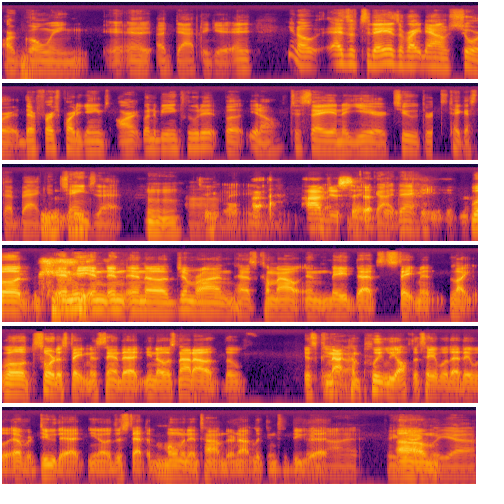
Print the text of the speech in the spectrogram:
are going and adapting it. And, you know, as of today, as of right now, sure, their first party games aren't going to be included, but, you know, to say in a year, two, three, to take a step back and Mhm. change that. Mhm. Um, Well, and- I'm just saying. God dang. Well, and he and, and and uh Jim Ryan has come out and made that statement, like well, sort of statement saying that you know it's not out of the it's not completely off the table that they will ever do that. You know, just at the moment in time, they're not looking to do They're that. not. Exactly. Um, yeah.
